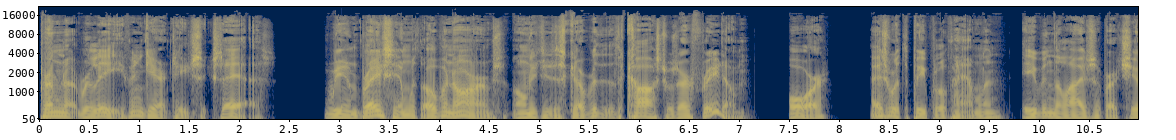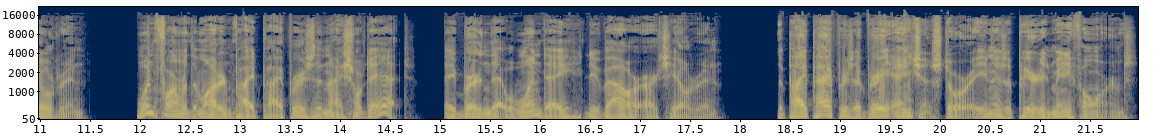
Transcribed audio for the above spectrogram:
permanent relief, and guaranteed success. We embrace him with open arms, only to discover that the cost was our freedom, or, as with the people of Hamelin, even the lives of our children. One form of the modern Pied Piper is the national debt, a burden that will one day devour our children. The Pied Piper is a very ancient story and has appeared in many forms.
